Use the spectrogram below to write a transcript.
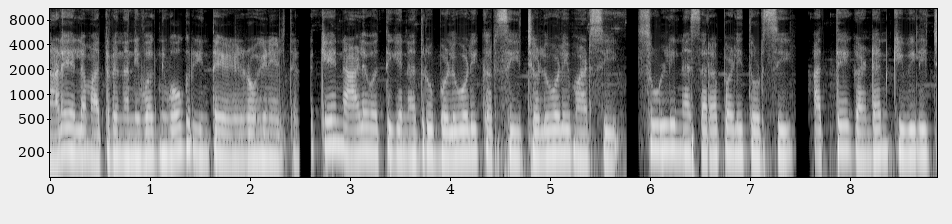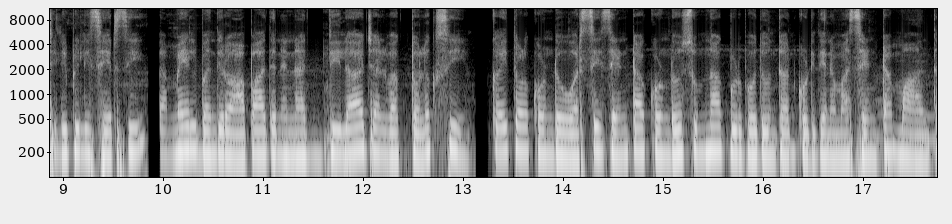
ನಾಳೆ ಎಲ್ಲ ಮಾತಾಡೋದು ನಾನು ಇವಾಗ ನೀವು ಹೋಗ್ರಿ ಅಂತ ರೋಹಿಣಿ ಹೇಳ್ತಾರೆ ಅದಕ್ಕೆ ನಾಳೆ ಹೊತ್ತಿಗೆ ಏನಾದರೂ ಬಳುವಳಿ ಕರೆಸಿ, ಚಳುವಳಿ ಮಾಡಿಸಿ, ಸುಳ್ಳಿನ ಸರಪಳಿ ತೊಡಿಸಿ, ಅತ್ತೆ, ಗಂಡನ ಕಿವಿಲಿ ಚಿಲಿಪಿಲಿ ಸೇರಿಸಿ, ತಮ್ಮೇಲ್ ಬಂದಿರೋ ಆಪಾದನೆನ ದಿಲಾಜಲ್ವಾಗಿ ತೊಲಗಿಸಿ, ಕೈ ತೊಳ್ಕೊಂಡು ಒರೆಸಿ, ಸೆಂಟ್ ಹಾಕೊಂಡು ಸುಮ್ಮನಾಗಿ ಬಿಡ್ಬೋದು ಅಂತ ಅನ್ಕೊಂಡಿದ್ದೀನಮ್ಮ ಸೆಂಟಮ್ಮ ಅಂತ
